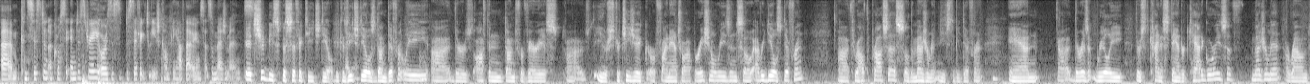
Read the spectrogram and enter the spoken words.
um, consistent across the industry, or is this specific to each company? Have their own sets of measurements? It should be specific to each deal because Okay. each deal is done differently. Uh, there's often done for various uh, either strategic or financial operational reasons. So every deal is different uh, throughout the process. So the measurement needs to be different, and uh, there isn't really there's kind of standard categories of measurement around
